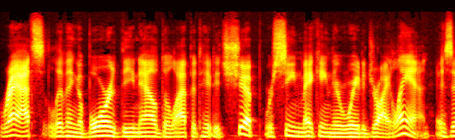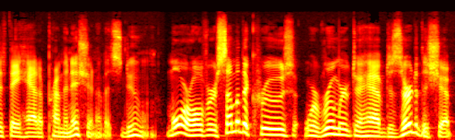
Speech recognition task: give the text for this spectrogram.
rats living aboard the now dilapidated ship were seen making their way to dry land, as if they had a premonition of its doom. Moreover, some of the crews were rumored to have deserted the ship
